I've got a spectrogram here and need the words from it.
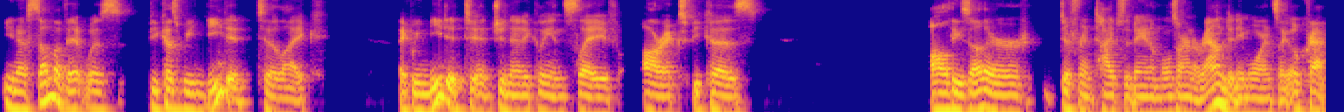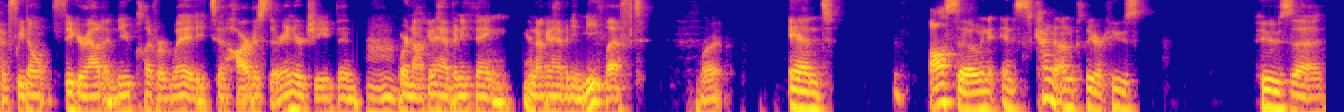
you know some of it was because we needed to like like we needed to genetically enslave aurochs because all these other different types of animals aren't around anymore. It's like, oh crap, if we don't figure out a new clever way to harvest their energy, then Mhm. we're not going to have anything, we're not going to have any meat left. right And also, and, and it's kind of unclear who's who's uh,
